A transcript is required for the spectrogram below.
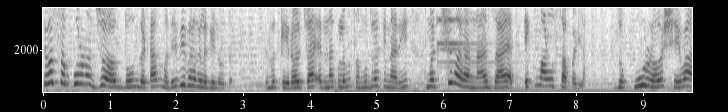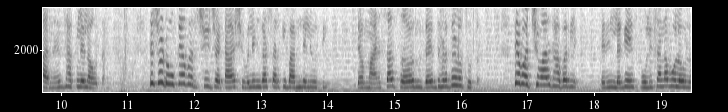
तेव्हा संपूर्ण जग दोन गटांमध्ये विभागलं गेलं होतं. तेव्हा केरळच्या एर्नाकुलम समुद्रकिनारी मच्छीमारांना जाळ्यात एक माणूस सापडला. जो पूर्ण शेवाळाने झाकलेला होता. त्याच्या डोक्यावरची जटा शिवलिंगासारखी बांधलेली होती. त्या माणसाचं हृदय धडधडत होतं. ते मच्छीमार घाबरले. त्यांनी लगेच पोलिसांना बोलवलं.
